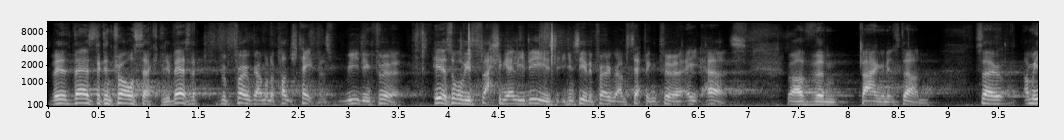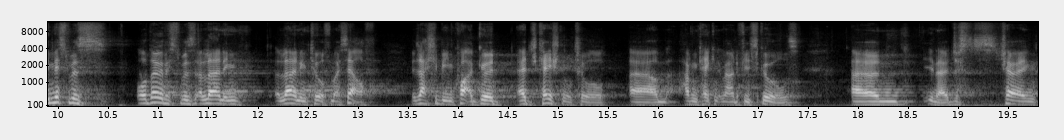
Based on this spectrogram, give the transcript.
There's the control circuitry, there's the program on a punch tape that's reading through it. Here's all these flashing LEDs that you can see the program stepping through at 8 hertz, rather than bang and it's done. So, I mean, this was, although this was a learning, a learning tool for myself, it's actually been quite a good educational tool, um, having taken it around a few schools, and, you know, just showing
